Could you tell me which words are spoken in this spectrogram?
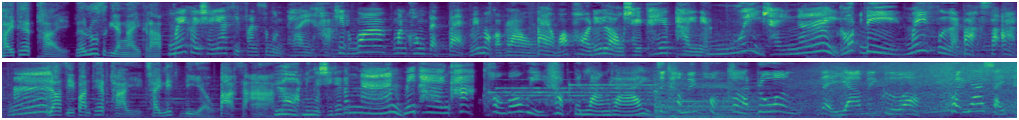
ช้เทพไทยแล้วรู้สึกยังไงครับ ไม่เคยใช้ยาสีฟันสมุนไพรค่ะ คิดว่ามันคงแปลกๆ ไม่เหมาะกับเรา แต่ว่าพอได้ลองใช้เทพไทยเนี่ยอุ้ยใช้ง่ายรสดีไม่เฝื่อนปากสะอาดมาก ยาสีฟันเทพไทยใช้นิดเดียว ปากสะอาด หลอดหนึ่งอะใช้ได้ตั้งนาน ไม่แพงค่ะ เขาว่าหวีหักเป็นลางร้าย จะทำให้ผมขาดร่วง แต่ย่าไม่กลัว เพราะย่าใช้แท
